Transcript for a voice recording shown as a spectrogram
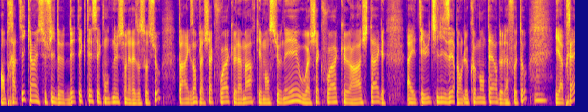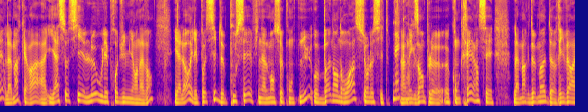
En pratique, hein, il suffit de détecter ces contenus sur les réseaux sociaux. Par exemple, à chaque fois que la marque est mentionnée ou à chaque fois qu'un hashtag a été utilisé dans le commentaire de la photo. Mmh. Et après, la marque aura à y associer le ou les produits mis en avant. Et alors, il est possible de pousser finalement ce contenu au bon endroit sur le site. Un exemple euh, concret, hein, c'est la marque de mode River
